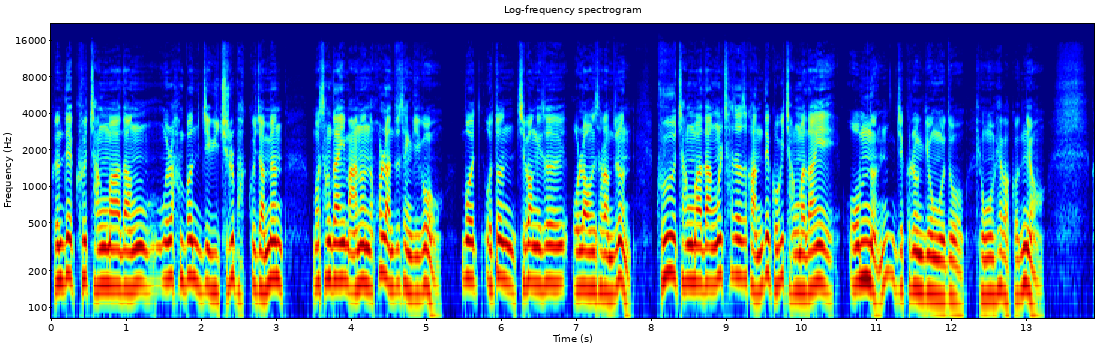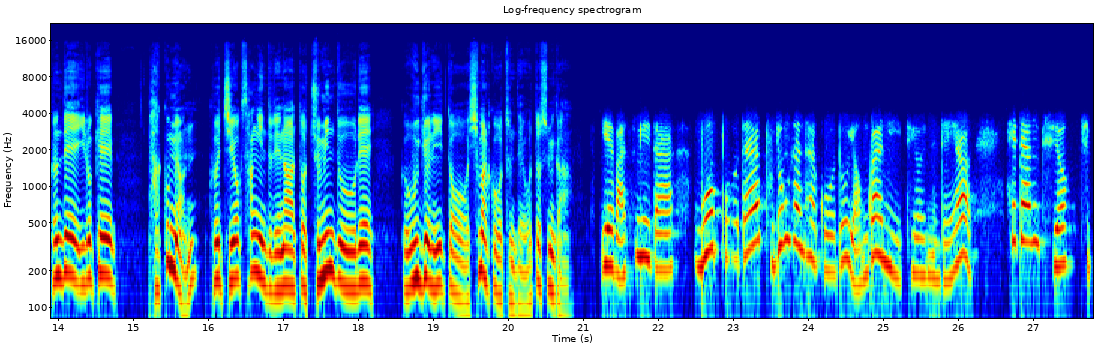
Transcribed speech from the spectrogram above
그런데 그 장마당을 한번 이제 위치를 바꾸자면 뭐 상당히 많은 혼란도 생기고 뭐 어떤 지방에서 올라온 사람들은 그 장마당을 찾아서 갔는데 거기 장마당이 없는 이제 그런 경우도 경험해 봤거든요. 그런데 이렇게 바꾸면 그 지역 상인들이나 또 주민들의 그 의견이 또 심할 것 같은데 어떻습니까? 예, 맞습니다. 무엇보다 부동산하고도 연관이 되어 있는데요. 해당 지역 집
